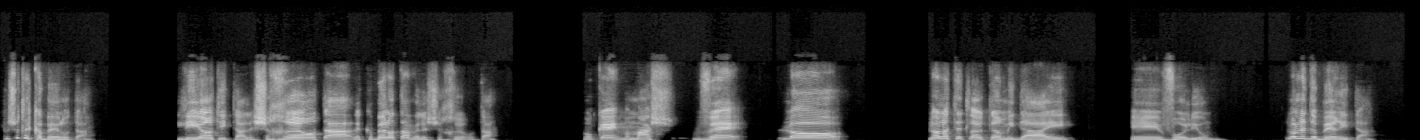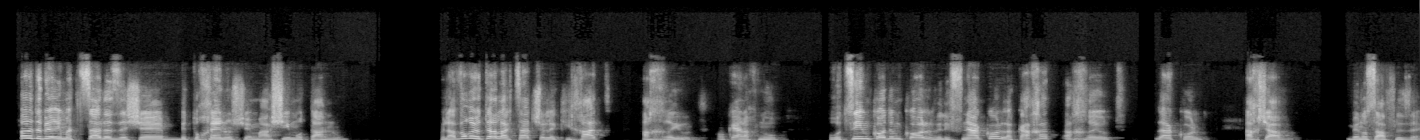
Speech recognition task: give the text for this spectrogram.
פשוט לקבל אותה. להיות איתה, לשחרר אותה, לקבל אותה ולשחרר אותה. אוקיי? ממש. ולא לא לתת לה יותר מדי אה, ווליום. לא לדבר איתה. לא לדבר עם הצד הזה שבתוכנו שמאשים אותנו. ולעבור יותר לצד של לקיחת אחריות. אוקיי? אנחנו רוצים קודם כל ולפני הכל לקחת אחריות. זה הכל. עכשיו, בנוסף לזה,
